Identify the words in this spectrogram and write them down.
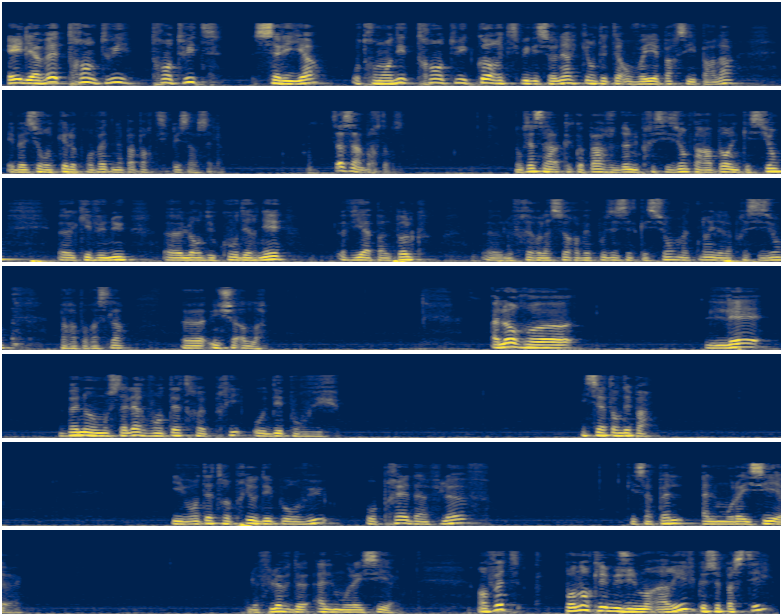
Et il y avait 38, 38 sariya, autrement dit 38 corps expéditionnaires qui ont été envoyés par-ci et par-là, et bien sur lesquels le prophète n'a pas participé sallallahu alayhi sallam. Ça c'est important. Donc ça, ça, quelque part, je donne une précision par rapport à une question euh, qui est venue euh, lors du cours dernier via Paltalk. Euh, le frère ou la sœur avait posé cette question. Maintenant, il y a la précision par rapport à cela euh. Alors, euh, les Banu Moussaler vont être pris au dépourvu. Ils s'y attendaient pas. Ils vont être pris au dépourvu auprès d'un fleuve qui s'appelle Al-Muraysir. Le fleuve de Al-Muraysir. En fait, pendant que les musulmans arrivent, que se passe-t-il?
